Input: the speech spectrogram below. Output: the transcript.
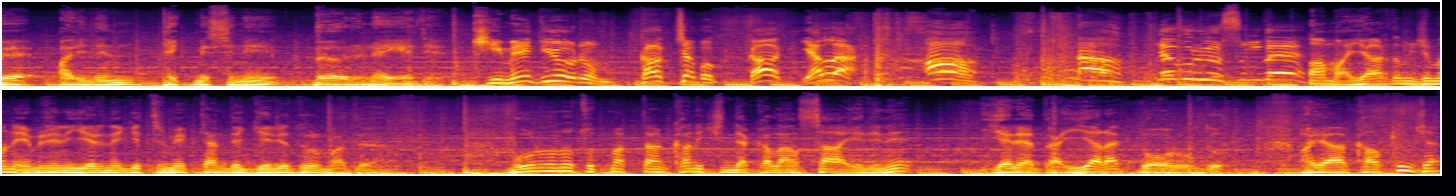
Ve Ali'nin tekmesini böğrüne yedi. Kime diyorum? Kalk çabuk kalk yallah. Aa! Aa! Ne vuruyorsun be? Ama yardımcımın emrini yerine getirmekten de geri durmadı. Burnunu tutmaktan kan içinde kalan sağ elini yere dayayarak doğruldu. Ayağa kalkınca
